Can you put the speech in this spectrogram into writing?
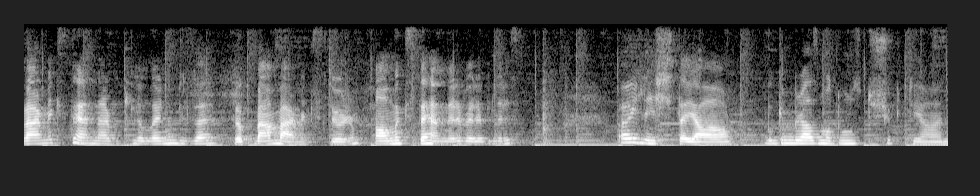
vermek isteyenler bu kilolarını bize, yok ben vermek istiyorum. Almak isteyenlere verebiliriz. Öyle işte ya. Bugün biraz modumuz düşüktü yani.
